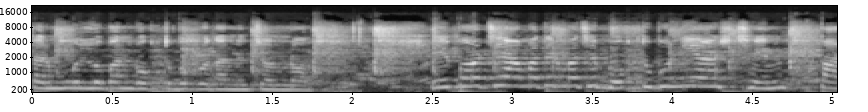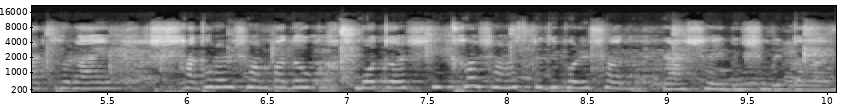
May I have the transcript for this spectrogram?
তার মূল্যবান বক্তব্য প্রদানের জন্য। এ পর্যায়ে আমাদের মাঝে বক্তব্য নিয়ে আসছেন পার্থ রায়, সাধারণ সম্পাদক মতুয়া শিক্ষা সংস্কৃতি পরিষদ, রাজশাহী বিশ্ববিদ্যালয়।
